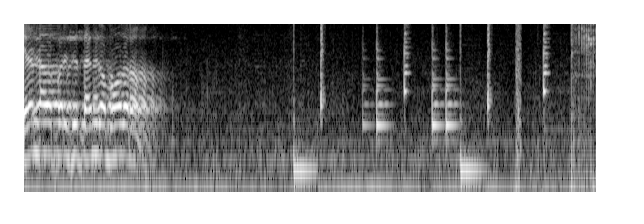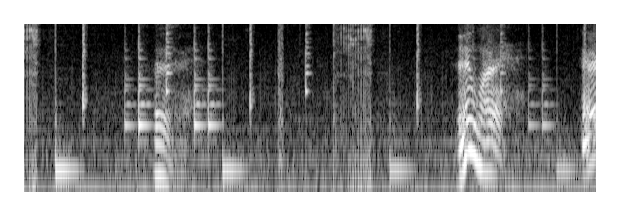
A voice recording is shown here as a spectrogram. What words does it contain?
இரண்டாவது பரிசு தங்க மோதிரம். Hey,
